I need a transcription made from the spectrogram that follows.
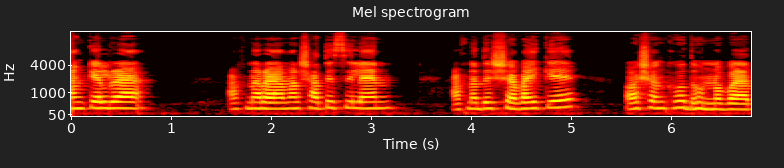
আঙ্কেলরা, আপনারা আমার সাথে ছিলেন, আপনাদের সবাইকে অসংখ্য ধন্যবাদ।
